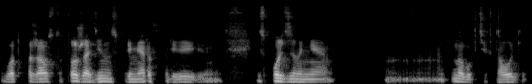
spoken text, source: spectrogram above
Вот, пожалуйста, тоже один из примеров при использовании новых технологий.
